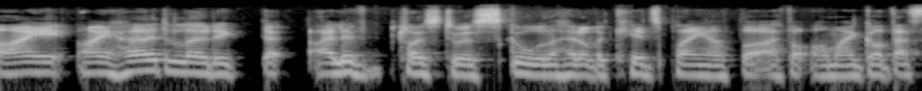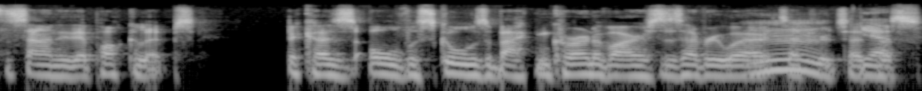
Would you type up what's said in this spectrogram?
I I heard a load of. I lived close to a school and I heard all the kids playing. I thought I thought, oh my god, that's the sound of the apocalypse because all the schools are back and coronavirus is everywhere, etc., etc. yes.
